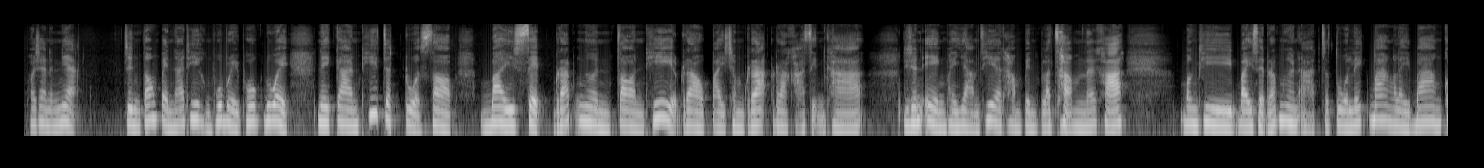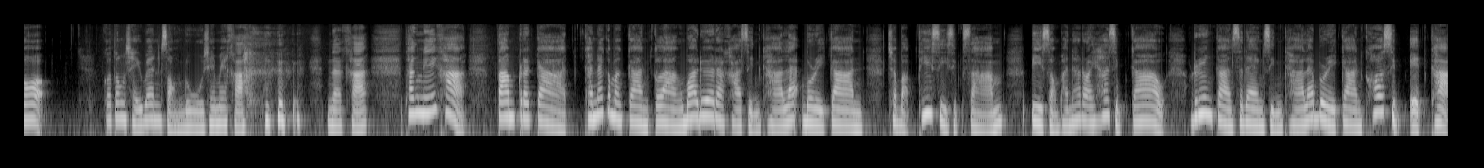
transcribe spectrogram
เพราะฉะนั้นเนี่ยจึงต้องเป็นหน้าที่ของผู้บริโภคด้วย ในการที่จะตรวจสอบใบเสร็จรับเงินตอนที่เราไปชำระราคาสินค้า ดิฉันเองพยายามที่จะทำเป็นประจำนะคะ บางทีใบเสร็จรับเงินอาจจะตัวเล็กบ้างอะไรบ้าง ก็ ก็ต้องใช้แว่นสองดูใช่ไหมคะนะคะ ทั้งนี้ค่ะ ตามประกาศคณะกรรมการกลางว่าด้วยราคาสินค้าและบริการ ฉบับที่ 43 ปี 2559 เรื่องการแสดงสินค้าและบริการข้อ 11 ค่ะ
